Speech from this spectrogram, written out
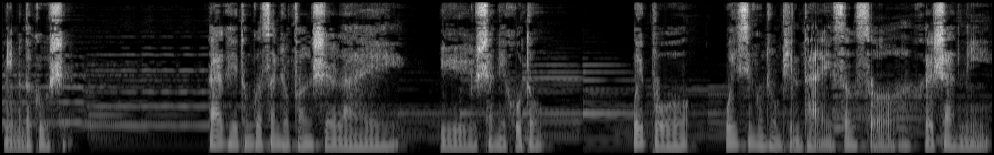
你们的故事。大家可以通过三种方式来与珊妮互动：微博、微信公众平台搜索“和善妮”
